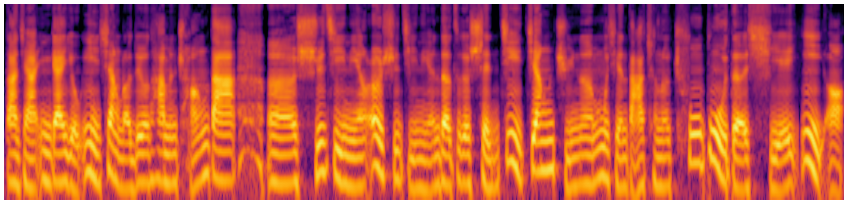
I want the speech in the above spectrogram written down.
大家应该有印象了，就是他们长达呃十几年、二十几年的这个审计僵局呢，目前达成了初步的协议啊。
